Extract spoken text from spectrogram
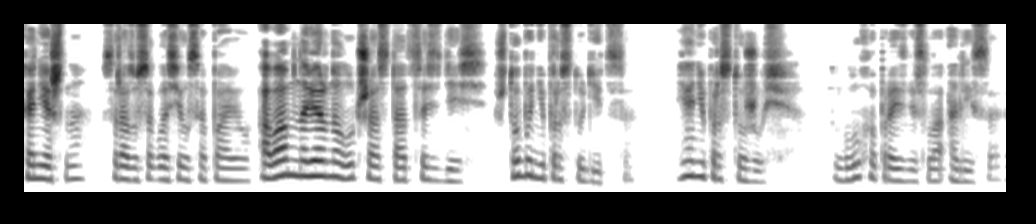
«Конечно», — сразу согласился Павел. «А вам, наверное, лучше остаться здесь, чтобы не простудиться». «Я не простужусь», — глухо произнесла Алиса.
